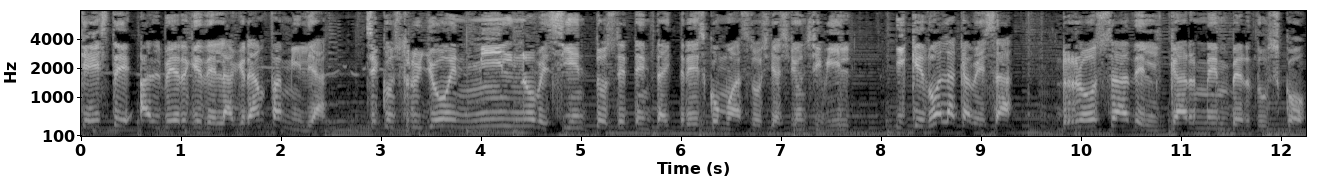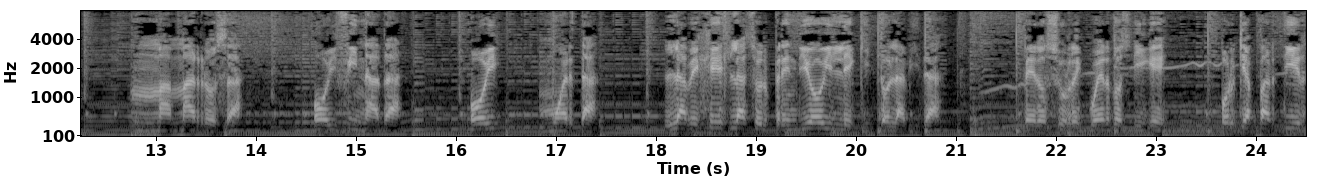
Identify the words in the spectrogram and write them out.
que este albergue de la gran familia se construyó en 1973 como asociación civil y quedó a la cabeza Rosa del Carmen Verduzco, Mamá Rosa, hoy finada, hoy muerta. La vejez la sorprendió y le quitó la vida. Pero su recuerdo sigue, porque a partir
